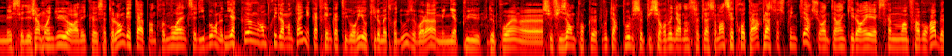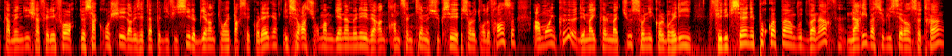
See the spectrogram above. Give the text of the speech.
mais c'est déjà moins dur avec euh, cette longue étape entre Mourinx et Libourne. Il n'y a qu'un Grand Prix de la montagne, quatrième catégorie au kilomètre 12, voilà, mais il n'y a plus de points suffisants pour que Wouterpools puisse revenir dans ce classement. C'est trop tard. Place au sprinter sur un terrain qui leur est extrêmement favorable. Cavendish a fait l'effort de s'accrocher dans les étapes difficiles, bien entouré par ses collègues. Il sera sûrement bien amené vers un 35e succès sur le Tour de France, à moins que des Michael Matthews, Sonny Colbrelli, Philipsen et pourquoi pas un Wout van Aert n'arrivent à se glisser dans ce train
